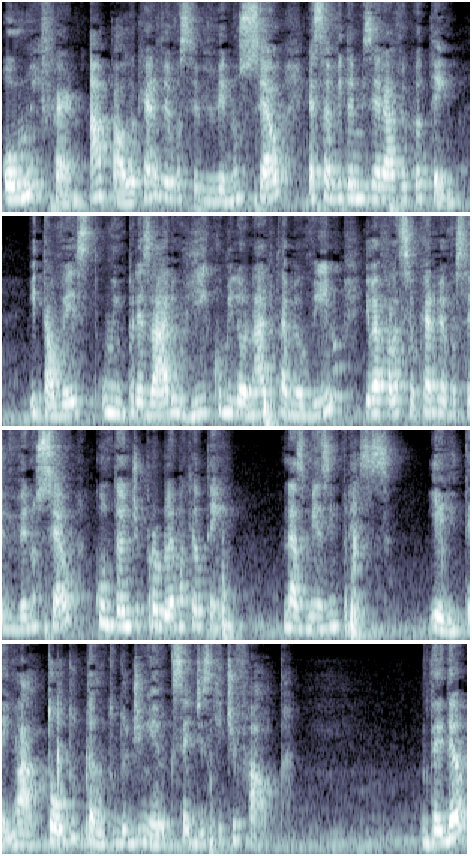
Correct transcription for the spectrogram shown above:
ou no inferno. Ah, Paula, eu quero ver você viver no céu essa vida miserável que eu tenho. E talvez um empresário rico, milionário, tá me ouvindo e vai falar assim: Eu quero ver você viver no céu com tanto de problema que eu tenho nas minhas empresas. E ele tem lá todo o tanto do dinheiro que você diz que te falta. Entendeu?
